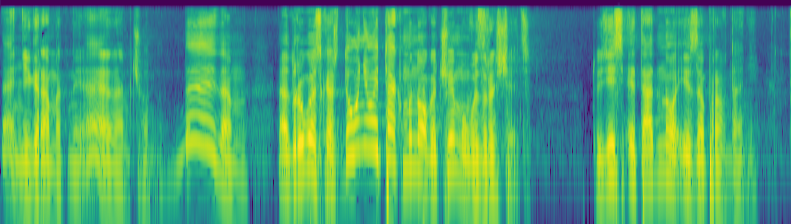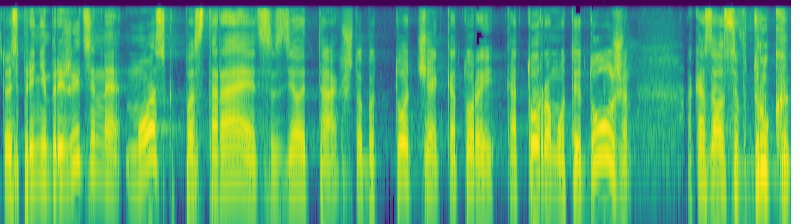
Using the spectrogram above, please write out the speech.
А, неграмотный. А там что? Да, там. А другой скажет, да у него и так много, что ему возвращать? То здесь это одно из оправданий. То есть пренебрежительно мозг постарается сделать так, чтобы тот человек, который, которому ты должен, оказался вдруг.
